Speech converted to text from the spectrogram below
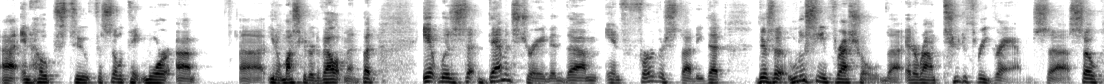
uh, in hopes to facilitate more, um, uh, you know, muscular development. But it was demonstrated um, in further study that there's a leucine threshold uh, at around two to three grams. Uh, so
